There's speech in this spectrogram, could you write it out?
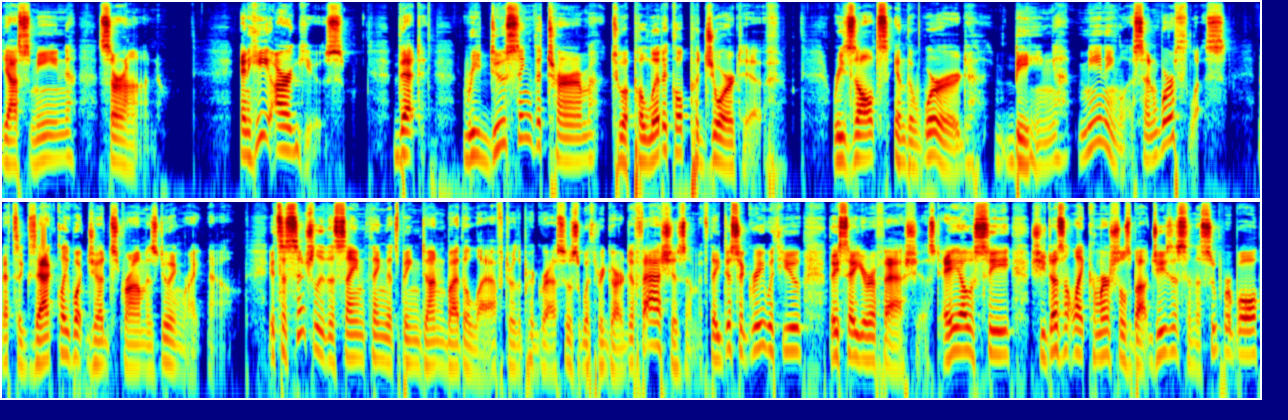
Yasmeen Serhan. And he argues that reducing the term to a political pejorative results in the word being meaningless and worthless. That's exactly what Judd Strom is doing right now. It's essentially the same thing that's being done by the left or the progressives with regard to fascism. If they disagree with you, they say you're a fascist. AOC, she doesn't like commercials about Jesus and the Super Bowl,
